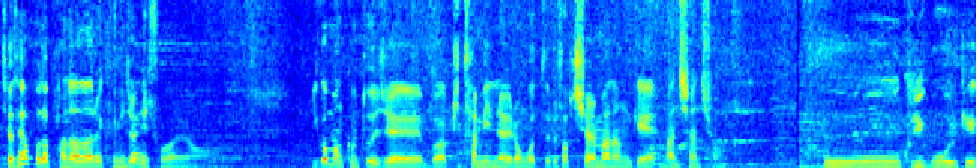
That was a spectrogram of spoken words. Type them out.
제가 생각보다 바나나를 굉장히 좋아해요. 이것만큼 또 이제 뭐야 비타민이나 이런 것들을 섭취할 만한 게 많지 않죠. 오 그리고 이렇게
